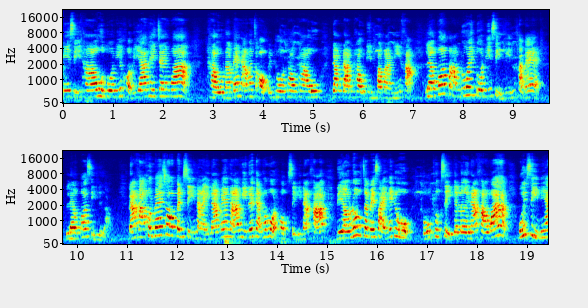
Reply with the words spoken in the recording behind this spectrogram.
มีสีเทาตัวนี้ขออนุญาตให้แจ้งว่าเทานะแม่นะมันจะออกเป็นโทนเทาๆดำๆเทาดินประมาณนี้ค่ะ แล้วก็ตามด้วยตัวนี้สีลิ้นค่ะแม่ แล้วก็สีเหลืองนะคะ คุณแม่ชอบเป็นสีไหนนะแม่นะมีด้วยกันทั้งหมด 6 สีนะคะ เดี๋ยวลูกจะไปใส่ให้ดูทุกทุกสีกันเลยนะคะว่าอุ้ยสีเนี้ย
